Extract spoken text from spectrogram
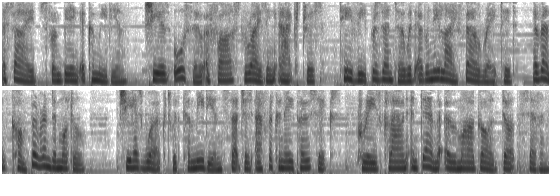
Aside from being a comedian, she is also a fast-rising actress, TV presenter with Ebony Life L-rated, event comper and a model. She has worked with comedians such as African Apo 6, Craze Clown and Dem oh My God. 7.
